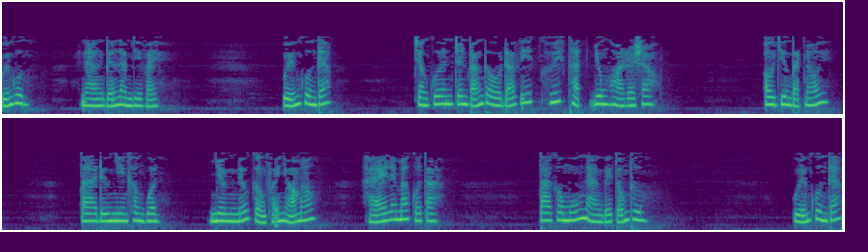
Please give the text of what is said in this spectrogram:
Uyển Quân, nàng định làm gì vậy? Uyển Quân đáp. Chẳng quên trên bản đồ đã viết huyết thạch dung hòa rồi sao? Âu Dương Bạch nói, ta đương nhiên không quên, nhưng nếu cần phải nhỏ máu, hãy lấy máu của ta. Ta không muốn nàng bị tổn thương. Quyển quân đáp,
